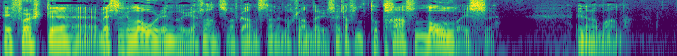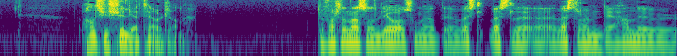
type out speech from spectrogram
hey first västländska lower in the ett land Afghanistan eller landar ju så det är totalt lowless in den man. Han skulle skilja till Irland. Du första nästan leva som att väst väst västerhamn där han nu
